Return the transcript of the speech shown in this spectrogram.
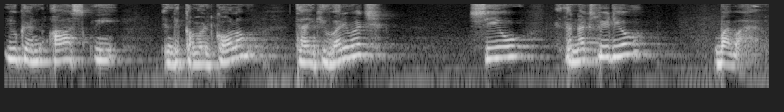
you can ask me in the comment column. Thank you very much. See you in the next video. Bye bye.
